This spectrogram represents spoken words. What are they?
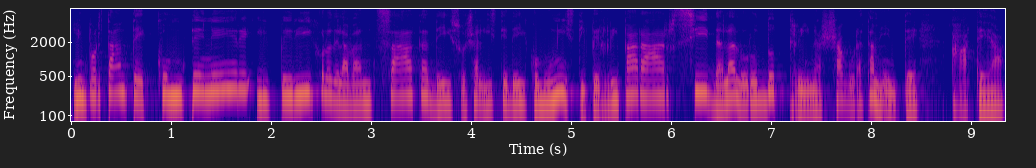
L'importante è contenere il pericolo dell'avanzata dei socialisti e dei comunisti per ripararsi dalla loro dottrina sciaguratamente atea.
